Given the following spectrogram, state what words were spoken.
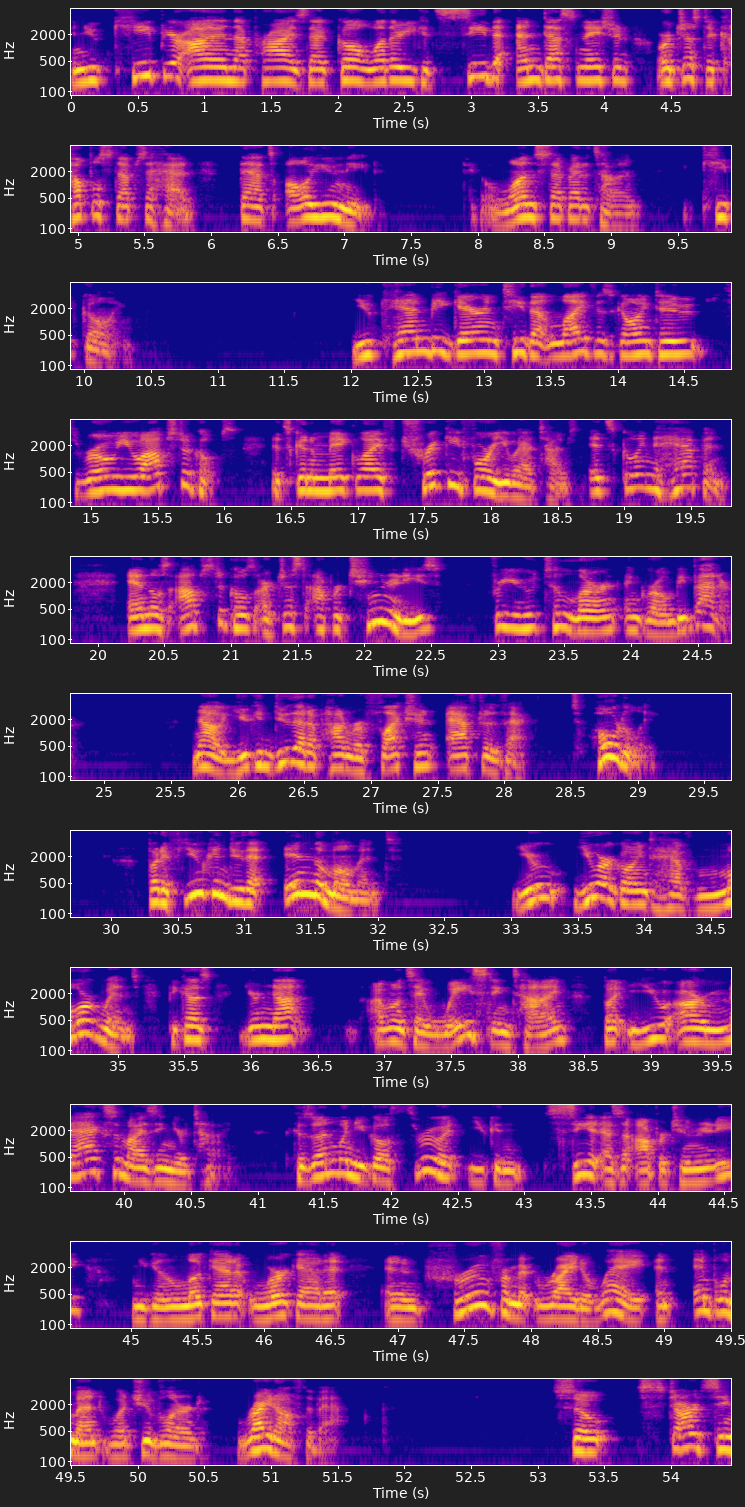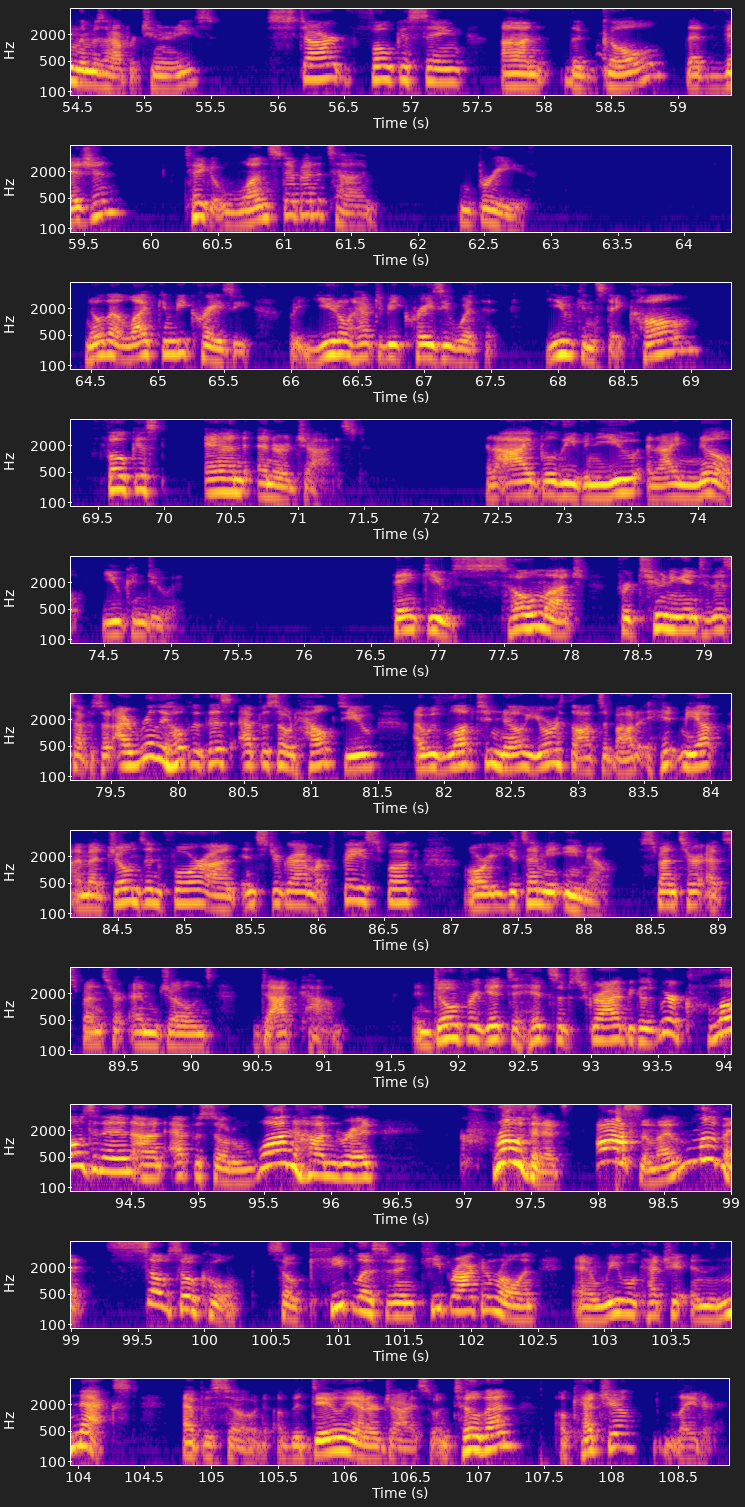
And you keep your eye on that prize, that goal, whether you could see the end destination or just a couple steps ahead. That's all you need. Take it one step at a time and keep going. You can be guaranteed that life is going to throw you obstacles. It's going to make life tricky for you at times. It's going to happen. And those obstacles are just opportunities for you to learn and grow and be better. Now, you can do that upon reflection after the fact. Totally. But if you can do that in the moment, you you are going to have more wins because you're not I won't say wasting time, but you are maximizing your time. Because then when you go through it, you can see it as an opportunity, you can look at it, work at it, and improve from it right away and implement what you've learned right off the bat. So start seeing them as opportunities. Start focusing on the goal, that vision. Take it one step at a time and breathe. Know that life can be crazy, but you don't have to be crazy with it. You can stay calm, focused, and energized. And I believe in you, and I know you can do it. Thank you so much for tuning into this episode. I really hope that this episode helped you. I would love to know your thoughts about it. Hit me up. I'm at Jones4 on Instagram or Facebook, or you can send me an email, spencer at spencermjones.com. And don't forget to hit subscribe because we're closing in on episode 100. Cruising. It's awesome. I love it. So, so cool. So keep listening, keep rock and rolling, and we will catch you in the next episode of the Daily Energize. So until then, I'll catch you later.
